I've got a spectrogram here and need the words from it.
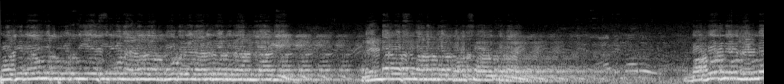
పది రౌండ్లు పూర్తి చేసుకుని అనగా మూడు వేల అడుగుల గ్రాములు లాగి రెండవ స్థానంలో కొనసాగుతున్నాయి. బాబు మీరు రెండో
